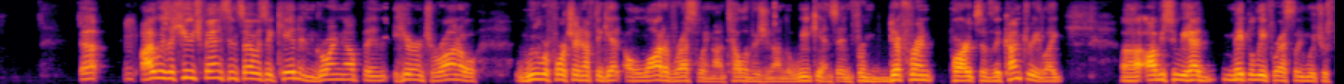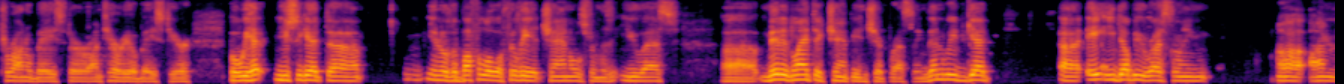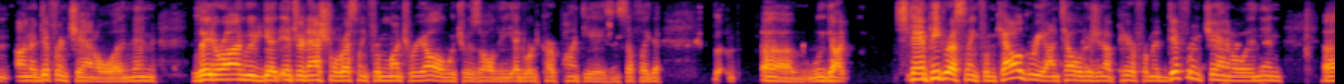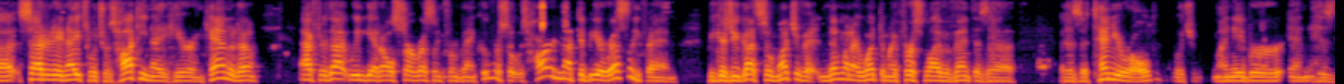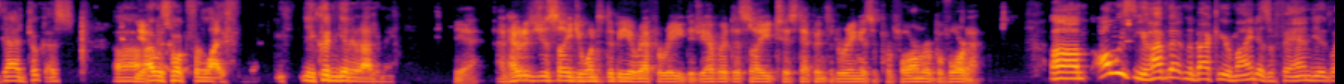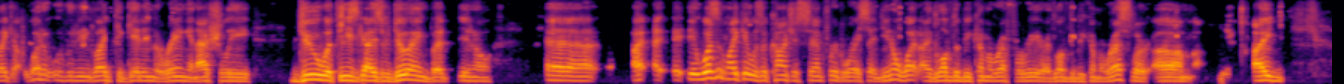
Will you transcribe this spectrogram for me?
Uh, I was a huge fan since I was a kid, and growing up in here in Toronto, we were fortunate enough to get a lot of wrestling on television on the weekends, and from different parts of the country. Like, uh, obviously, we had Maple Leaf Wrestling, which was Toronto based or Ontario based here, but we used to get, uh, you know, the Buffalo affiliate channels from the U.S. Uh, Mid Atlantic Championship Wrestling. Then we'd get uh, AEW Wrestling uh, on on a different channel, and then later on we'd get International Wrestling from Montreal, which was all the Edouard Carpentiers and stuff like that. Uh, we got Stampede Wrestling from Calgary on television up here from a different channel, and then uh, Saturday nights, which was hockey night here in Canada. After that, we'd get All Star Wrestling from Vancouver, so it was hard not to be a wrestling fan because you got so much of it. And then when I went to my first live event as a as a ten year old, which my neighbor and his dad took us, uh, yeah. I was hooked for life you couldn't get it out of me. Yeah. And how did you decide you wanted to be a referee? Did you ever decide to step into the ring as a performer before that? Um, always you have that in the back of your mind as a fan. You'd like, what would we like to get in the ring and actually do what these guys are doing? But you know, uh, I, I, it wasn't like it was a conscious effort where I said, you know what, I'd love to become a referee or I'd love to become a wrestler. Um, I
